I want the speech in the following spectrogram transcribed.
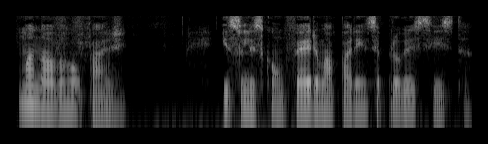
uma nova roupagem. Isso lhes confere uma aparência progressista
